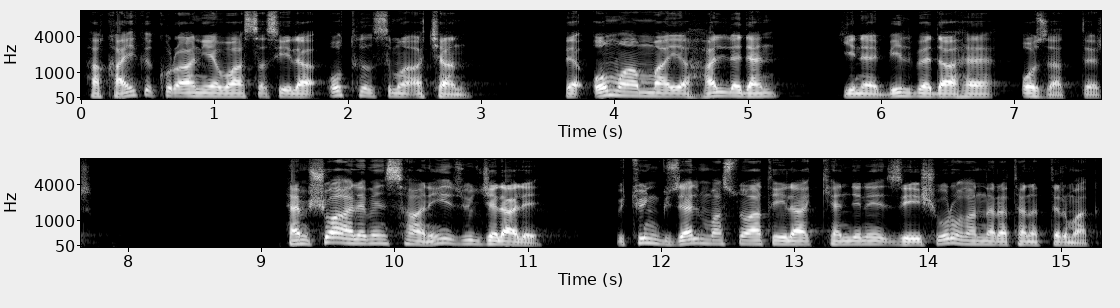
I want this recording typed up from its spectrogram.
hakaik-ı Kur'aniye vasıtasıyla o tılsımı açan ve o muammayı halleden yine bilbedahe o zattır. Hem şu alemin sani Zülcelal'i, bütün güzel masnuatıyla kendini zeyşur olanlara tanıttırmak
